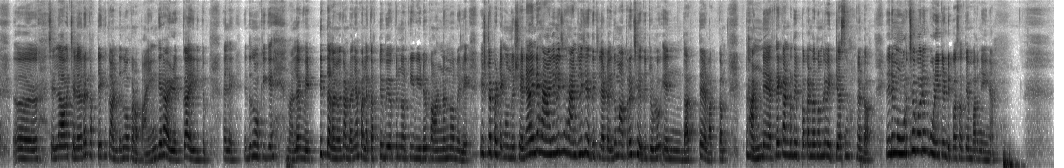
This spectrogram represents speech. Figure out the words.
ചില ചിലവരുടെ കത്തിയൊക്കെ കണ്ടു നോക്കണം. ഭയങ്കര അഴുക്കായിരിക്കും. അല്ലേ? ഇത് നോക്കിക്കേ. നല്ല വെട്ടിത്തിളങ്ങൾ കണ്ടോ? ഞാൻ പല കത്തി ഉപയോഗിക്കുന്നവർക്ക് ഈ വീഡിയോ കാണണം എന്ന് പറഞ്ഞില്ലേ? ഇഷ്ടപ്പെട്ടെങ്കിൽ ഒന്ന് ഷെയർ ഞാൻ അതിന്റെ ഹാൻഡിൽ ഹാൻഡിൽ ചെയ്തിട്ടില്ല കേട്ടോ. ഇത് മാത്രമേ ചെയ്തിട്ടുള്ളൂ. എന്താ തിളക്കം. പണ്ട് നേരത്തെ കണ്ടത് ഇപ്പോൾ കണ്ടത് നമ്മൾ വ്യത്യാസം കണ്ടോ? ഇതിന് മൂർച്ച പോലും കൂടിയിട്ടുണ്ട് ഇപ്പോൾ സത്യം പറഞ്ഞു കഴിഞ്ഞാൽ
